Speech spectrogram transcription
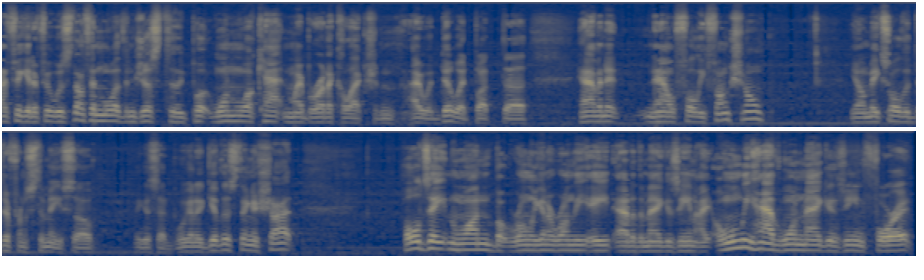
I figured if it was nothing more than just to put one more cat in my Beretta collection, I would do it. But uh, having it now fully functional, you know, makes all the difference to me. So, like I said, we're going to give this thing a shot. Holds 8 and 1, but we're only going to run the 8 out of the magazine. I only have one magazine for it.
